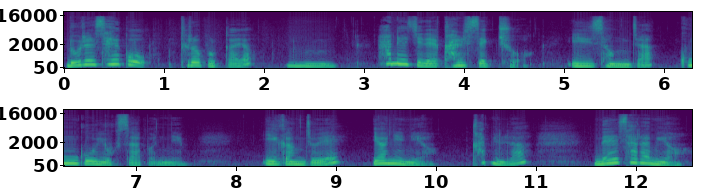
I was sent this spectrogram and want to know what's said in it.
노래 세 곡 들어볼까요? 음, 한혜진의 갈색 추억, 이성작 0964번님, 이강조의 연인이여, 카밀라, 내 사람이여,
